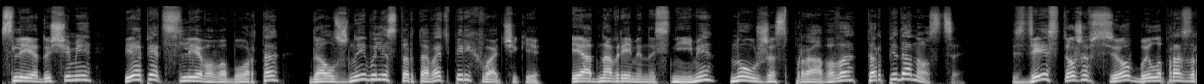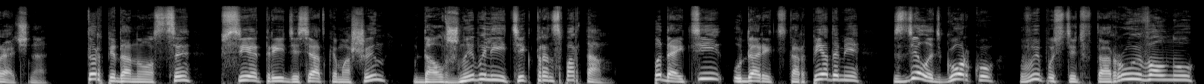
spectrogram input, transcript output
Следующими и опять с левого борта должны были стартовать перехватчики, и одновременно с ними, но уже с правого, торпедоносцы. Здесь тоже все было прозрачно. Торпедоносцы, все три десятка машин, должны были идти к транспортам. Подойти, ударить торпедами, сделать горку, выпустить вторую волну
